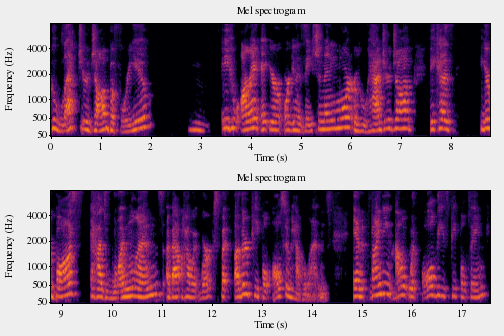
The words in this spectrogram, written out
who left your job before you. Mm. maybe who aren't at your organization anymore or who had your job because your boss has one lens about how it works, but other people also have a lens. And finding out what all these people think,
